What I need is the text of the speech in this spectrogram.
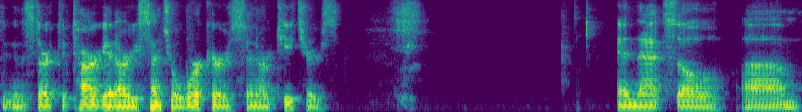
they're going to start to target our essential workers and our teachers, and that so. Um,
